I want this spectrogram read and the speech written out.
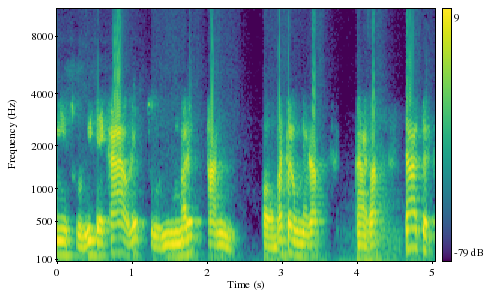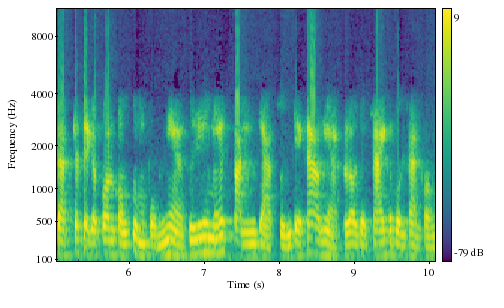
มีศูนย์วิจัยข้าวและศูนย์เมล็ดพันธุ์ของพัทลุงนะครับอ่าครับ ถ้าเกิดกับเกษตรกรของกลุ่มผมเนี่ยซื้อเมล็ดพันธุ์จากศูนย์วิจัยข้าวเนี่ย เราจะใช้กระบวนการของ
